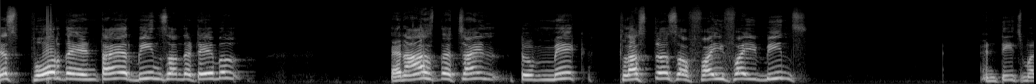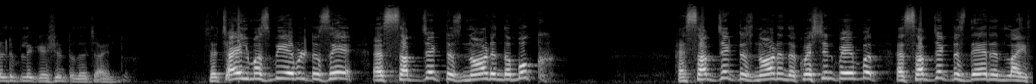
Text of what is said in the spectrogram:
Just pour the entire beans on the table and ask the child to make clusters of five five beans and teach multiplication to the child. The child must be able to say, a subject is not in the book, a subject is not in the question paper, a subject is there in life.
